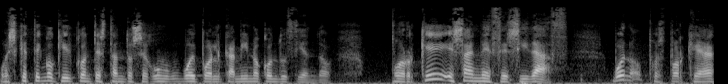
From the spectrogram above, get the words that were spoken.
¿O es que tengo que ir contestando según voy por el camino conduciendo? ¿Por qué esa necesidad? Bueno, pues porque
